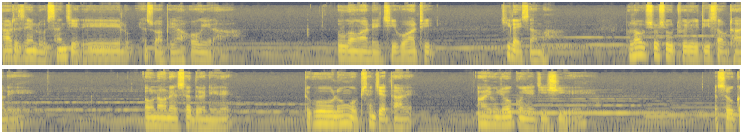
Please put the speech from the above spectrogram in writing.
ထာတစင်းလို့စမ်းကြည့်တယ်လို့မြတ်စွာဘုရားဟောခဲ့တာဦးကောင်းကနေခြေပွားထိကြည့်လိုက်စမ်းပါဘလောက်ရှုပ်ရှုပ်ထွေးထွေးတိဆောက်ထားလေအုံနောက်နဲ့ဆက်သွယ်နေတဲ့တကူလုံးကိုဖြန့်ကျက်ထားတဲ့အာယုံရောကွန်ရဲ့ကြီးရှိတယ်အစုပ်က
